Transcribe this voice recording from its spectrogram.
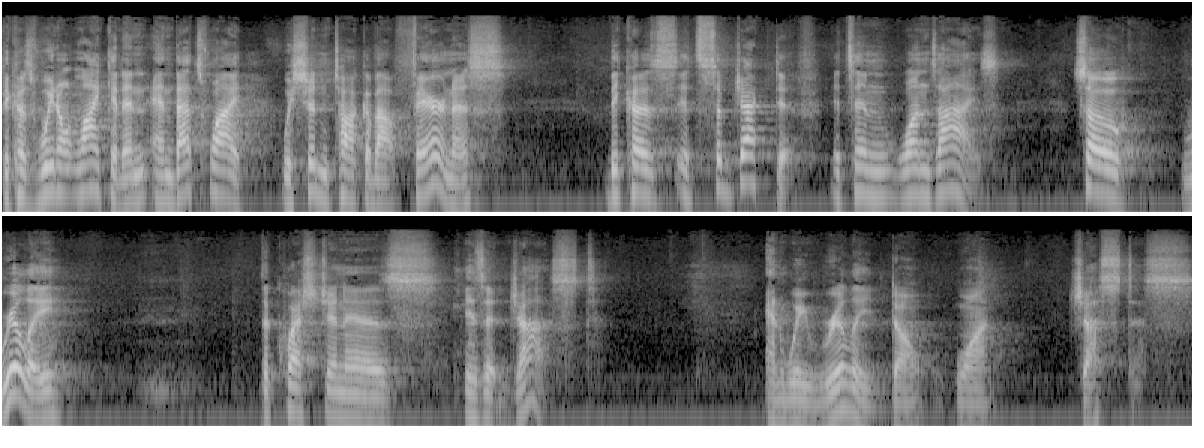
because we don't like it. And, and that's why we shouldn't talk about fairness because it's subjective, it's in one's eyes. So, really, the question is is it just? And we really don't want justice.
